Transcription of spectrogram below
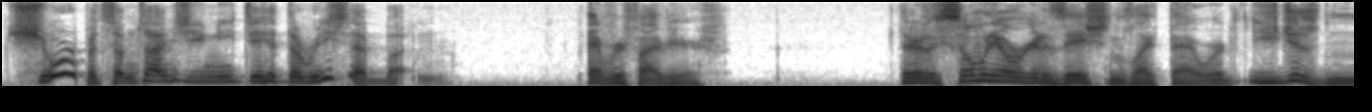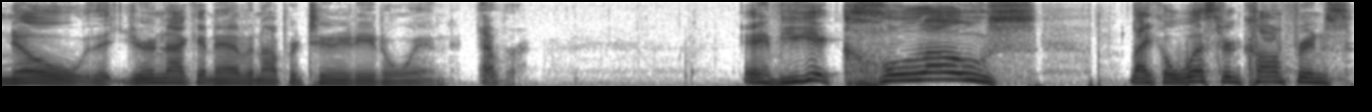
Sure, but sometimes you need to hit the reset button. every five years. There's like so many organizations like that where you just know that you're not going to have an opportunity to win ever. And if you get close, like a Western Conference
